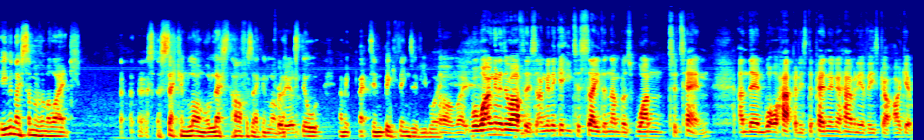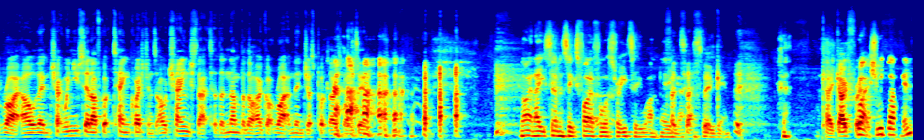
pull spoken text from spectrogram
even though some of them are like a, a second long or less than half a second long. Brilliant. Still, I'm expecting big things of you, boy. Oh mate. Well, what I'm going to do after this, I'm going to get you to say the numbers one to ten, and then what will happen is, depending on how many of these go, I get right, I'll then check. When you said I've got ten questions, I'll change that to the number that I got right, and then just put those ones in. Nine eight seven six five four three two one. There you go. That's what you're Fantastic. Okay, go for it. Right, it. should we go in?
